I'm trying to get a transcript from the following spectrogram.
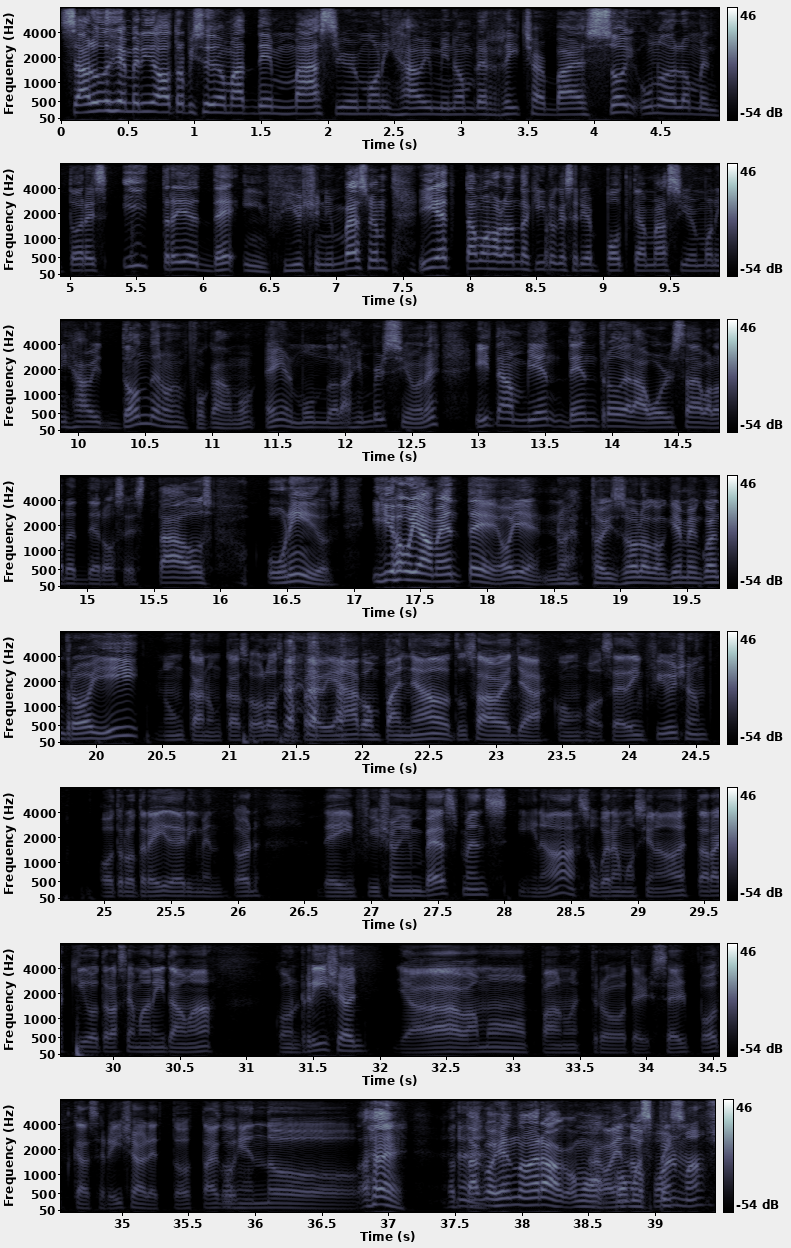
Saludos y bienvenidos a otro episodio más de Master Your Money Habit. Mi nombre es Richard Baez, soy uno de los mentores y traders de Infusion Investment y estamos hablando aquí lo que sería el podcast Master Your Money Habit, donde nos enfocamos en el mundo de las inversiones y también dentro de la bolsa de valores de los Estados Unidos. Y obviamente, oye, no estoy solo con quien me encuentro hoy y... Nunca, nunca solo, siempre bien acompañado, tú sabes ya, con José de Infusion, otro trader y mentor de Infusion Investments. Y nada, súper emocionado de estar aquí otra semanita más con Richard. Ya vamos para nuestro tercer podcast, Richard. Esto está cogiendo. está cogiendo, era como, Está cogiendo como forma.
